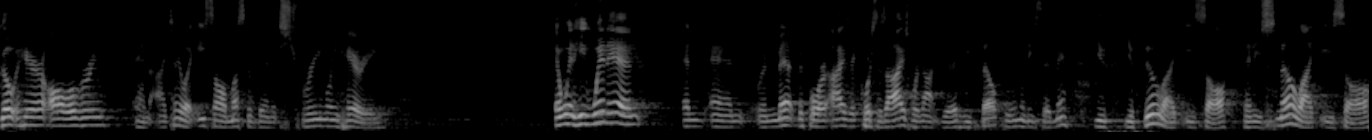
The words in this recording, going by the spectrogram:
goat hair all over him. And I tell you what, Esau must have been extremely hairy. And when he went in and, and when met before Isaac, of course, his eyes were not good. He felt him and he said, Man, you, you feel like Esau and you smell like Esau.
